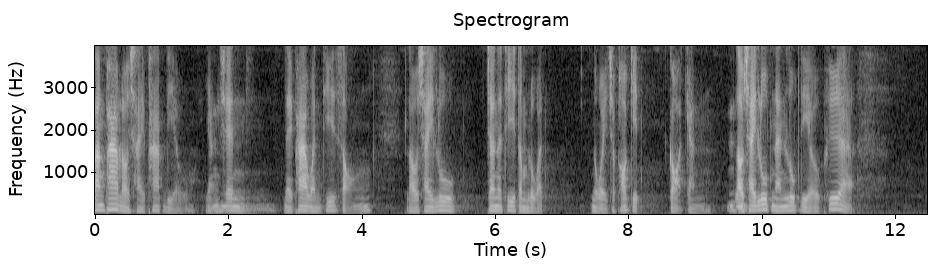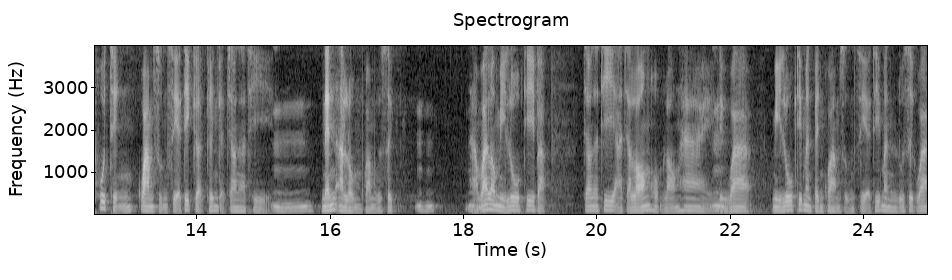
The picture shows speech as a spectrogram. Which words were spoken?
บางภาพเราใช้ภาพเดียว อย่างเช่น ในภาพวันที่สองเราใช้รูปเจ้าหน้าที่ตำรวจ หน่วยเฉพาะกิจกอดกัน เราใช้รูปนั้นรูปเดียวเพื่อพูดถึงความสูญเสียที่เกิดขึ้นกับเจ้าหน้าที่เน้นอารมณ์ความรู้สึกถามว่าเรามีรูปที่แบบเจ้าหน้าที่อาจจะร้องห่มร้องไห้ หรือว่ามีรูปที่มันเป็นความสูญเสียที่มันรู้สึกว่า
